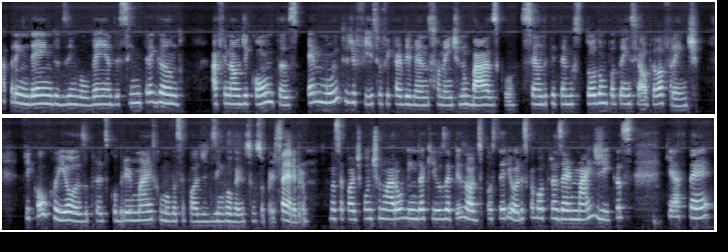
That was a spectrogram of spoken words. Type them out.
aprendendo, desenvolvendo e se entregando. Afinal de contas, é muito difícil ficar vivendo somente no básico, sendo que temos todo um potencial pela frente. Ficou curioso para descobrir mais como você pode desenvolver o seu supercérebro? Você pode continuar ouvindo aqui os episódios posteriores que eu vou trazer mais dicas que até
